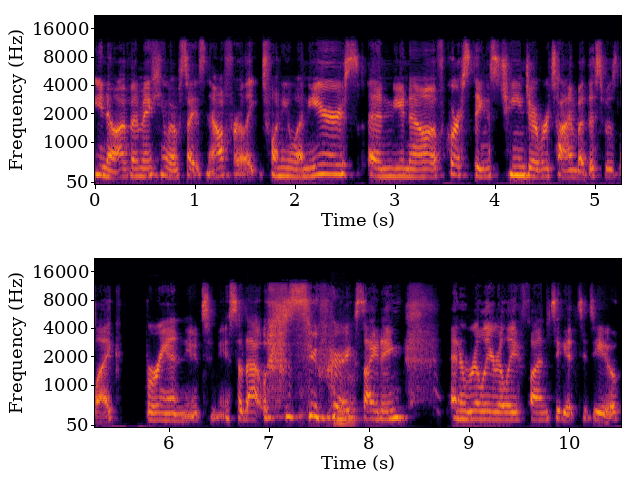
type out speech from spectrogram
you know, I've been making websites now for like 21 years. And, you know, of course things change over time, but this was like brand new to me. So that was super exciting and really, really fun to get to do.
